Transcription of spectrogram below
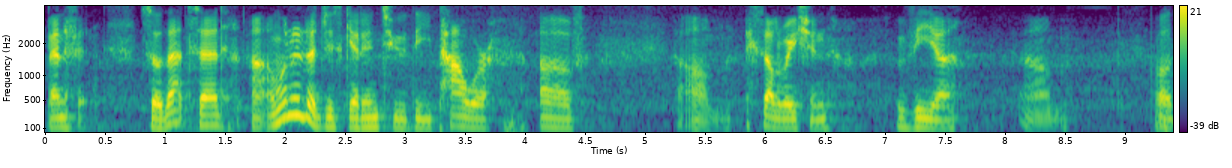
benefit. So, that said, uh, I wanted to just get into the power of um, acceleration via, um, well,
